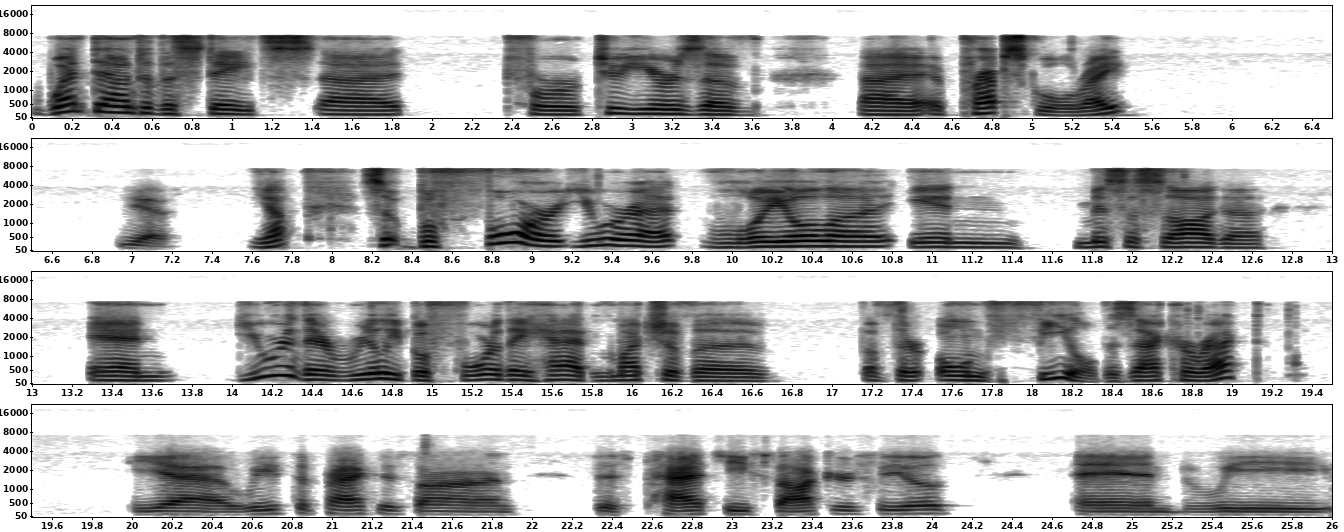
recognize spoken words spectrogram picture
went down to the states uh, for two years of uh, prep school, right? yes. Yep. So before you were at Loyola in Mississauga, and you were there really before they had much of a of their own field. Is that correct? Yeah, we used to practice on this patchy soccer field, and we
